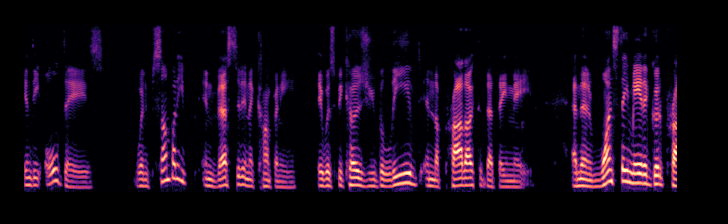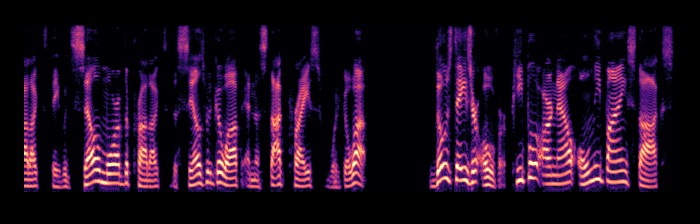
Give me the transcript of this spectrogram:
in the old days, when somebody invested in a company, it was because you believed in the product that they made. And then once they made a good product, they would sell more of the product, the sales would go up, and the stock price would go up. Those days are over. People are now only buying stocks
